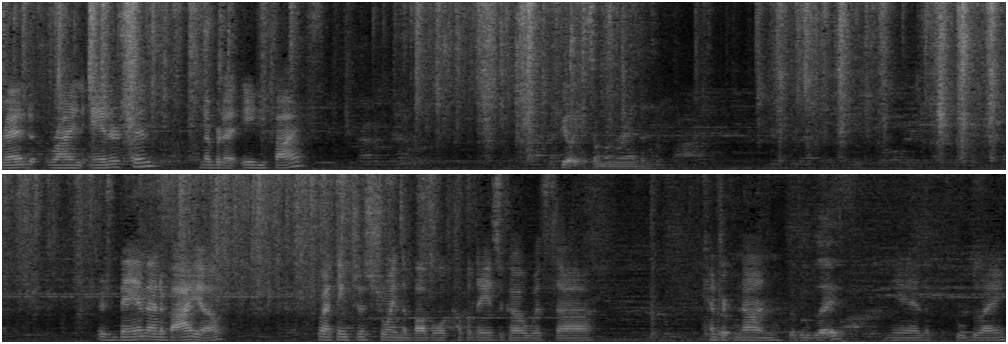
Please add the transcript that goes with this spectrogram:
red Ryan Anderson, number to 85. I feel like it's someone random. There's Bam Adebayo, who I think just joined the bubble a couple days ago with uh, Kendrick Nunn. The Buble, Yeah, the Buble.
